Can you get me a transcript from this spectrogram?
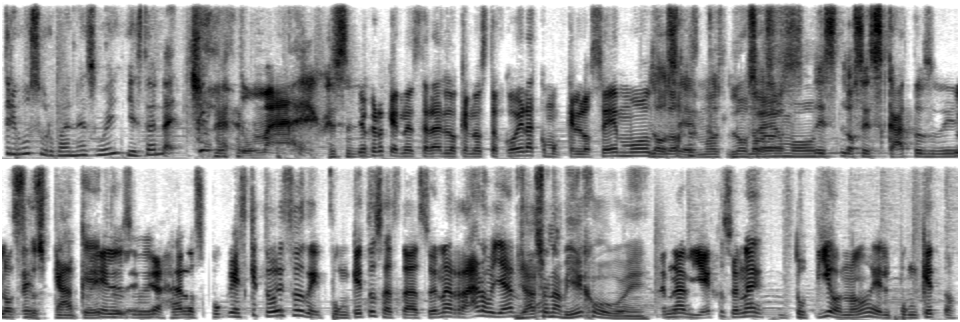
tribus urbanas, güey, y están a chinga tu madre. güey. Yo creo que nuestra, lo que nos tocó era como que los hemos. Los emos, los emos. es- los escatos, güey. Los, Los, punquetos, el- güey. ajá, los es que todo eso de punquetos hasta suena raro ya. ¿no? Ya suena viejo, güey. Suena viejo, suena tu tío, ¿no? El punqueto,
